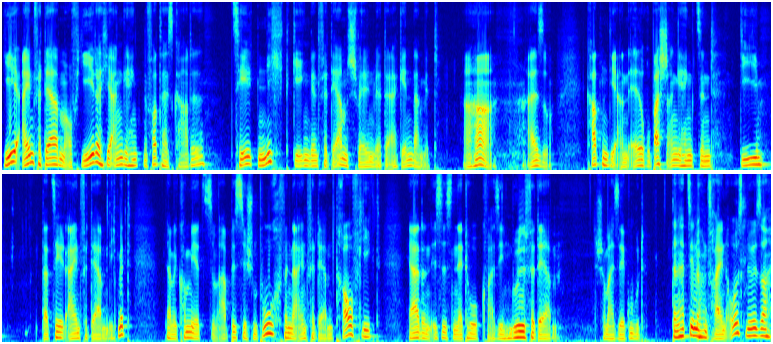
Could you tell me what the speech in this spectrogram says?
Je ein Verderben auf jeder hier angehängten Vorteilskarte zählt nicht gegen den Verderbensschwellenwert der Agenda mit. Aha, also Karten, die an El Rubash angehängt sind, die, da zählt ein Verderben nicht mit. Damit kommen wir jetzt zum abyssischen Buch. Wenn da ein Verderben drauf liegt, ja, dann ist es netto quasi null Verderben. Schon mal sehr gut. Dann hat sie noch einen freien Auslöser.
